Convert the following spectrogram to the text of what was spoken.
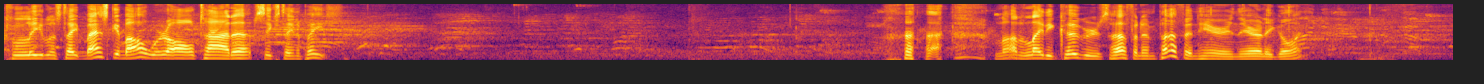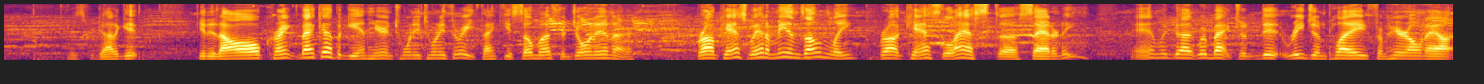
Cleveland State basketball, we're all tied up 16 apiece. A lot of Lady Cougars huffing and puffing here in the early going. Just we got to get get it all cranked back up again here in 2023. Thank you so much for joining our broadcast. We had a men's only broadcast last uh, Saturday, and we've got we're back to region play from here on out.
